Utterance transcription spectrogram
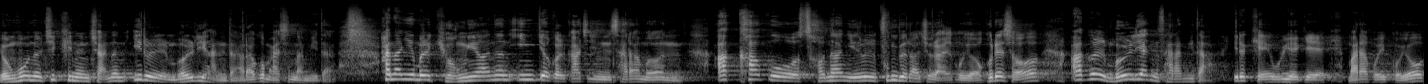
영혼을 지키는 자는 이를 멀리한다라고 말씀합니다. 하나님을 경외하는 인격을 가진 사람은 악하고 선한 일을 분별할 줄 알고요. 그래서 악을 멀리하는 사람이다. 이렇게 우리에게 말하고 있고요.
